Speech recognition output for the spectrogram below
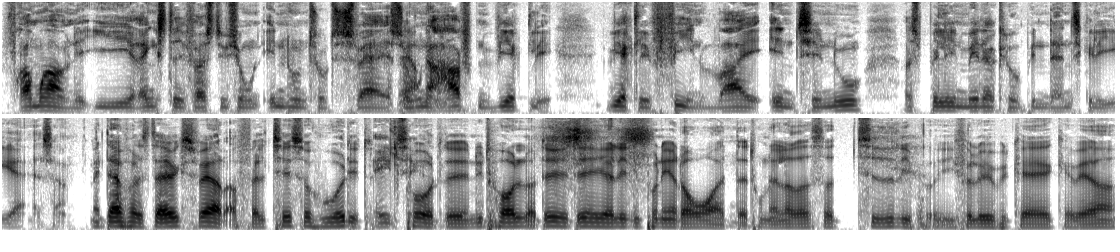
fremragende i Ringsted i første division, inden hun tog til Sverige. Så ja. hun har haft en virkelig, virkelig fin vej indtil nu at spille i en midterklub i den danske liga. Altså. Men derfor er det stadigvæk svært at falde til så hurtigt på et uh, nyt hold, og det, det er jeg lidt imponeret over, at, at hun allerede så tidligt på, i forløbet kan, kan være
